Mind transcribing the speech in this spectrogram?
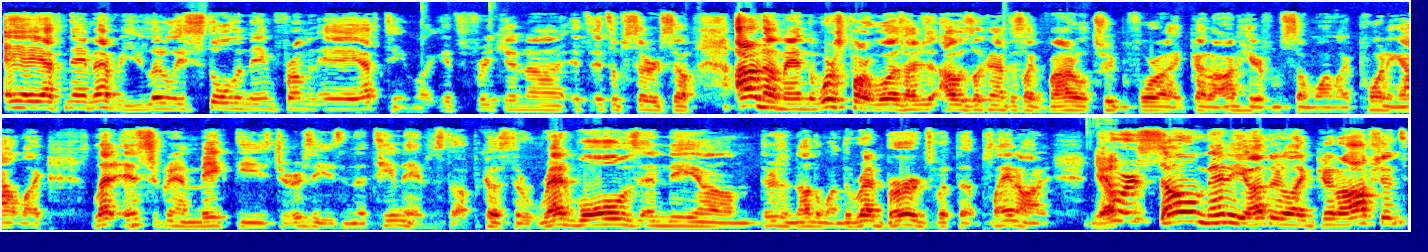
AAF name ever. You literally stole the name from an AAF team. Like it's freaking uh it's it's absurd. So I don't know, man. The worst part was I just I was looking at this like viral tweet before I got on here from someone like pointing out like let Instagram make these jerseys and the team names and stuff because the Red Wolves and the um there's another one, the Red Birds with the plane on it. Yep. There were so many other like good options.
